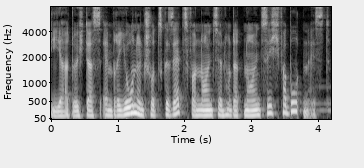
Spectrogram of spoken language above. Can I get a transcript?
die ja durch das Embryonenschutzgesetz von 1990 verboten ist.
